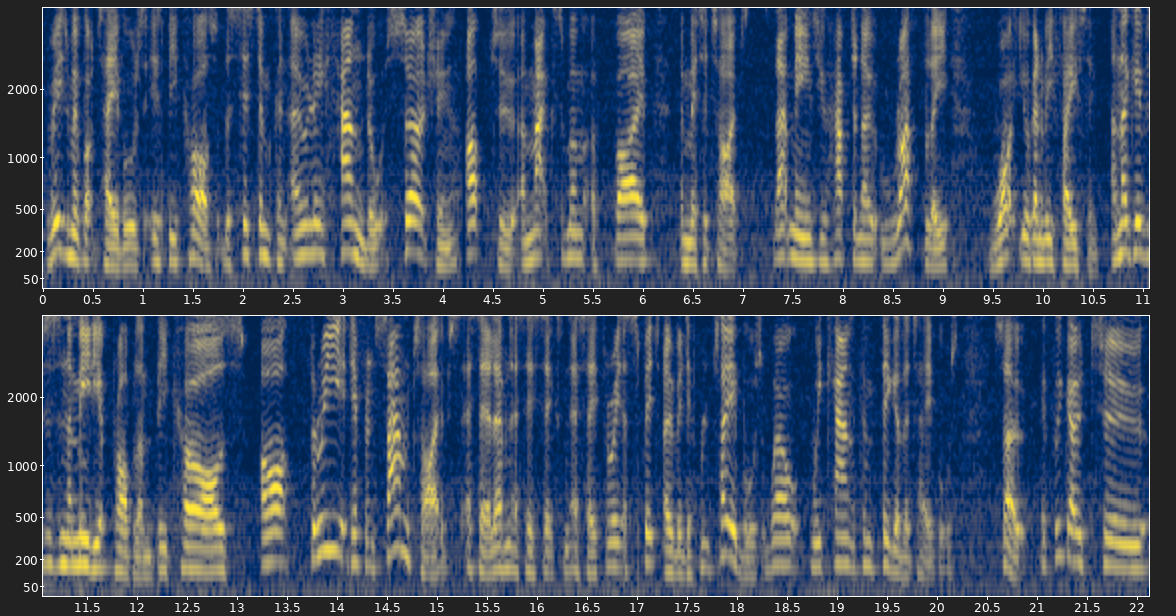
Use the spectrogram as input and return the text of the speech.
The reason we've got tables is because the system can only handle searching up to a maximum of five emitter types. So that means you have to know roughly what you're going to be facing. And that gives us an immediate problem because our three different SAM types, SA11, SA6 and SA3 are split over different tables. Well, we can configure the tables. So if we go to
